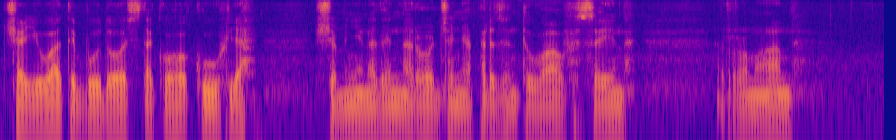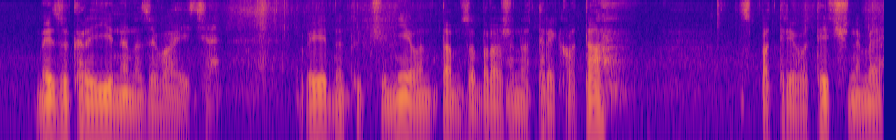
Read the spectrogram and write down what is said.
Чаювати буду ось такого кухля, що мені на день народження презентував син Роман. Ми з України називається. Видно тут чи ні, вон там зображено три кота з патріотичними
